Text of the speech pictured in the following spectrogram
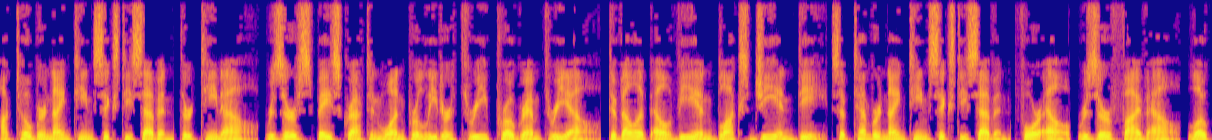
October 1967 13L, reserve spacecraft N1 per liter 3 program 3L, develop LV and blocks G and D September September 1967 4L, Reserve 5L, Lok,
